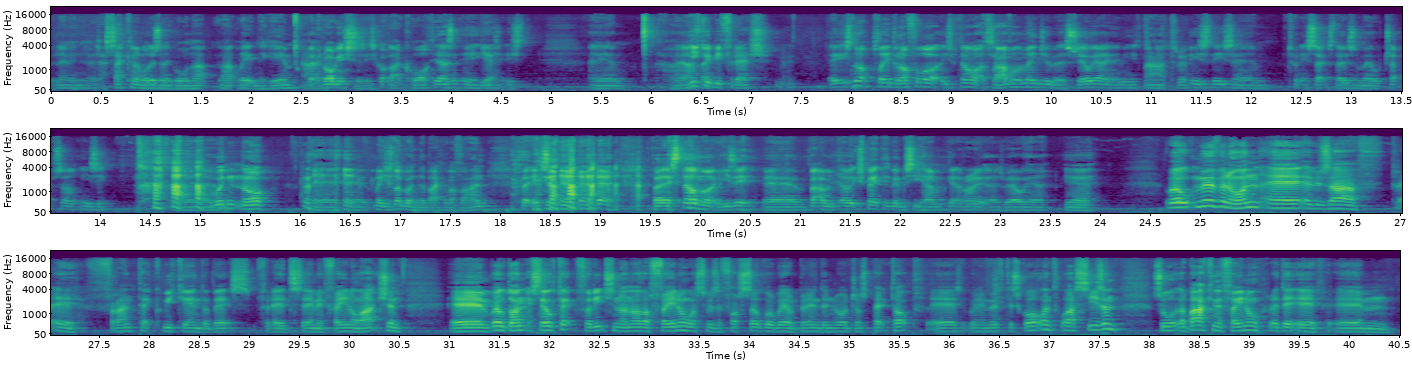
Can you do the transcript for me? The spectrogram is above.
I mean, it's a second of losing a goal that, that late in the game. Aye. But Rogic, he's got that quality, hasn't he? Yeah. He's, um, aye, He could be fresh. He's not played an awful lot. He's done a lot of travelling, mind you, with Australia. I mean, Ah, true. these these um, twenty six thousand mile trips aren't easy. um, Wouldn't know. uh, I mean, he's not going in the back of a van, but it's, but it's still not easy. Um, but I would, I would expect to maybe see him get a run out as well. Yeah. Yeah. Well, moving on, uh, it was a pretty frantic weekend of Betfred's semi final action. Um, well done to Celtic for reaching another final. This was the first silverware Brendan Rodgers picked up uh, when he moved to Scotland last season. So they're back in the final, ready to um,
